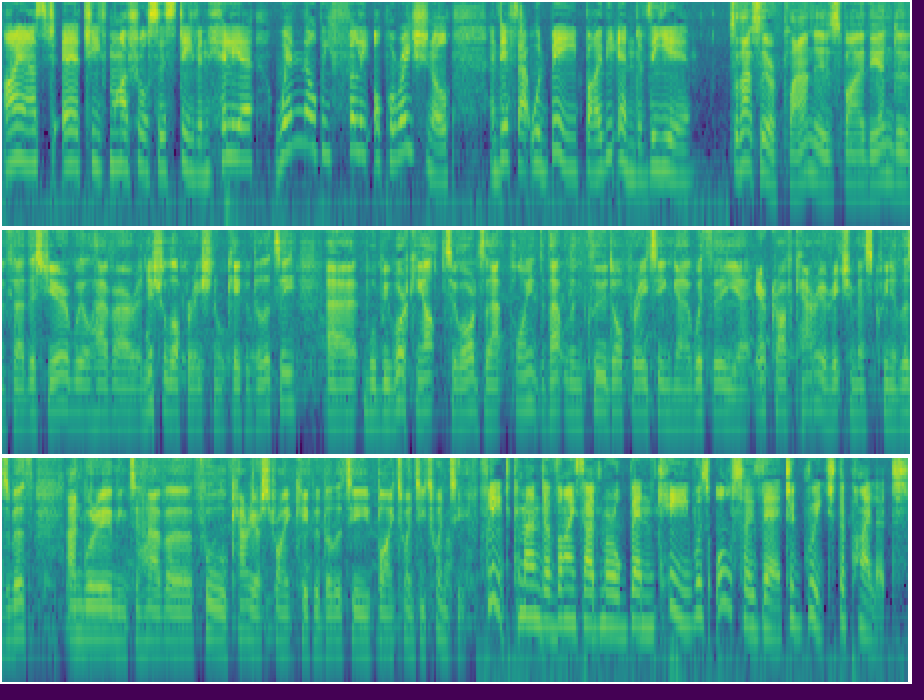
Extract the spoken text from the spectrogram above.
I asked Air Chief Marshal Sir Stephen Hillier when they'll be fully operational and if that would be by the end of the year. So that's their plan. Is by the end of uh, this year we'll have our initial operational capability. Uh, we'll be working up towards that point. That will include operating uh, with the uh, aircraft carrier HMS Queen Elizabeth, and we're aiming to have a full carrier strike capability by 2020. Fleet Commander Vice Admiral Ben Key was also there to greet the pilots.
